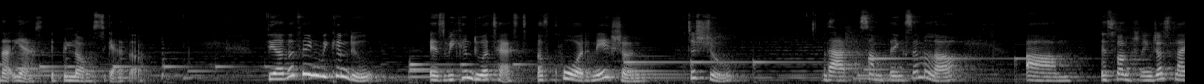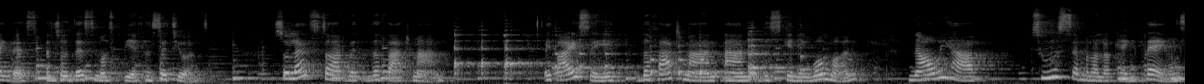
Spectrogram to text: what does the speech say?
that yes, it belongs together. The other thing we can do is we can do a test of coordination to show that something similar um, is functioning just like this, and so this must be a constituent. So let's start with the fat man. If I say the fat man and the skinny woman, now we have two similar looking things,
